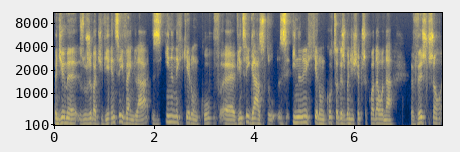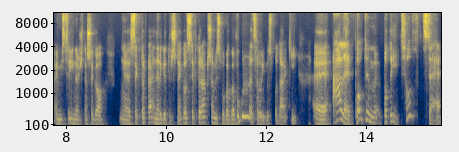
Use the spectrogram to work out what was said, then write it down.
będziemy zużywać więcej węgla z innych kierunków, e, więcej gazu z innych kierunków, co też będzie się przekładało na wyższą emisyjność naszego e, sektora energetycznego, sektora przemysłowego, w ogóle całej gospodarki, e, ale po, tym, po tej cofce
